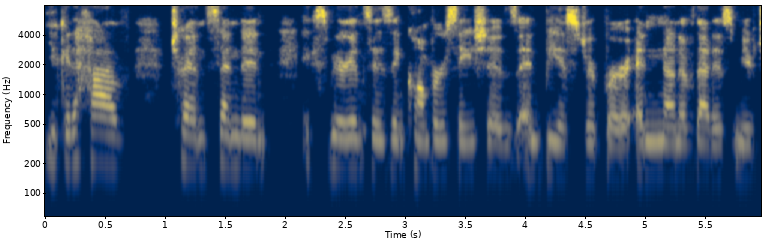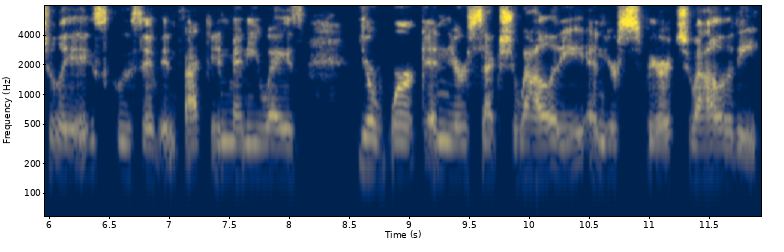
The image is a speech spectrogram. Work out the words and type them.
you could have transcendent experiences and conversations and be a stripper and none of that is mutually exclusive. In fact in many ways your work and your sexuality and your spirituality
